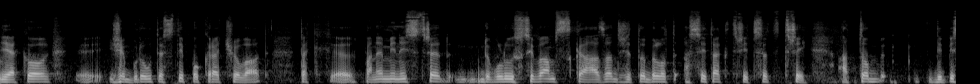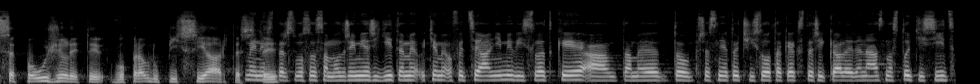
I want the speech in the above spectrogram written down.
jako, že budou testy pokračovat. Tak pane ministře, dovoluji si vám skázat, že to bylo asi tak 33. A to kdyby se použili ty opravdu PCR testy. Ministerstvo se samozřejmě řídí těmi, těmi oficiálními výsledky a tam je to přesně to číslo, tak jak jste říkal, 11 na 100 tisíc.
